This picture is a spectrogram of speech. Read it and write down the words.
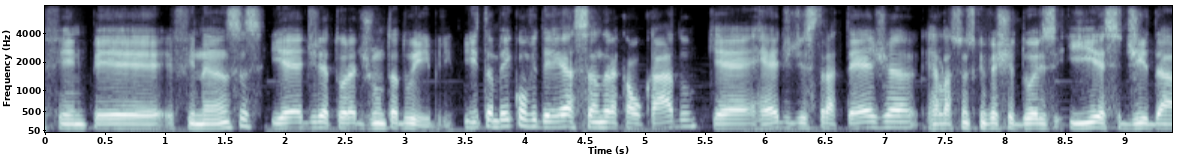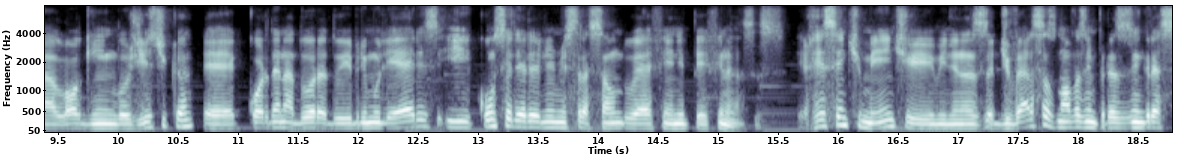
FNP Finanças e é diretora adjunta do IBRE. E também convidei a Sandra Calcado, que é head de estratégia, relações com investidores e ESG da Login Logística, é coordenadora do IBRE Mulheres e conselheira de administração do FNP Finanças. Recentemente, meninas, diversas novas empresas ingressaram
